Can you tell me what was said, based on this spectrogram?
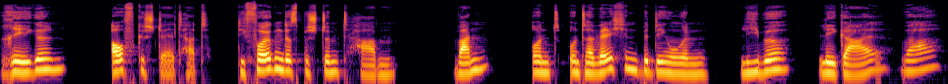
Regeln aufgestellt hat, die Folgendes bestimmt haben. Wann und unter welchen Bedingungen Liebe legal war,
